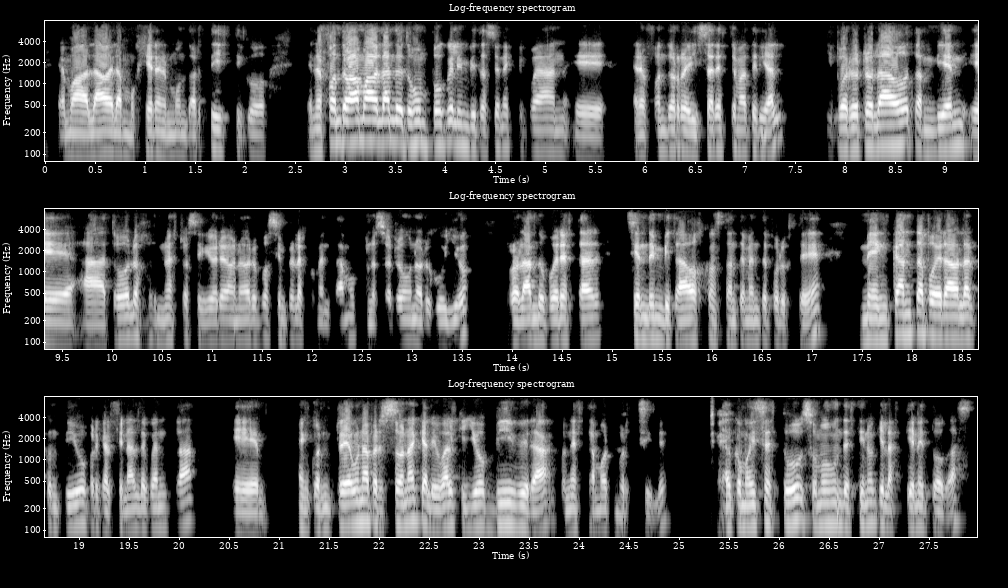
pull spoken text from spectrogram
hemos hablado de las mujeres en el mundo artístico, en el fondo vamos hablando de todo un poco, la invitación es que puedan, eh, en el fondo, revisar este material. Y por otro lado, también eh, a todos los, nuestros seguidores de Honorbo siempre les comentamos, con nosotros un orgullo, Rolando, poder estar siendo invitados constantemente por ustedes. Me encanta poder hablar contigo porque al final de cuentas eh, encontré una persona que al igual que yo vibra con este amor por Chile. Como dices tú, somos un destino que las tiene todas.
